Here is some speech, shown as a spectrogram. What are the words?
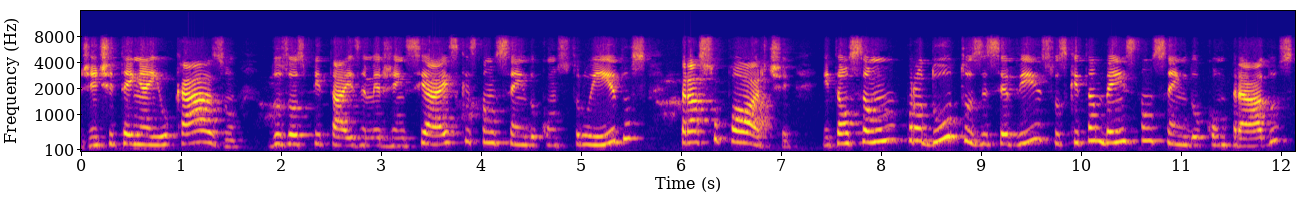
A gente tem aí o caso dos hospitais emergenciais que estão sendo construídos para suporte. Então, são produtos e serviços que também estão sendo comprados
